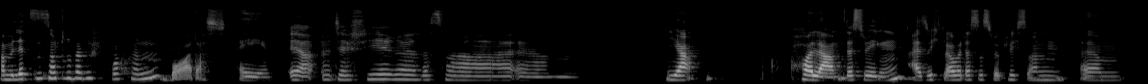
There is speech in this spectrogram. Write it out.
Haben wir letztens noch drüber gesprochen. Boah, das, ey. Ja, mit der Schere, das war. Ähm, Ja, Holla. Deswegen, also ich glaube, das ist wirklich so ein, ähm,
